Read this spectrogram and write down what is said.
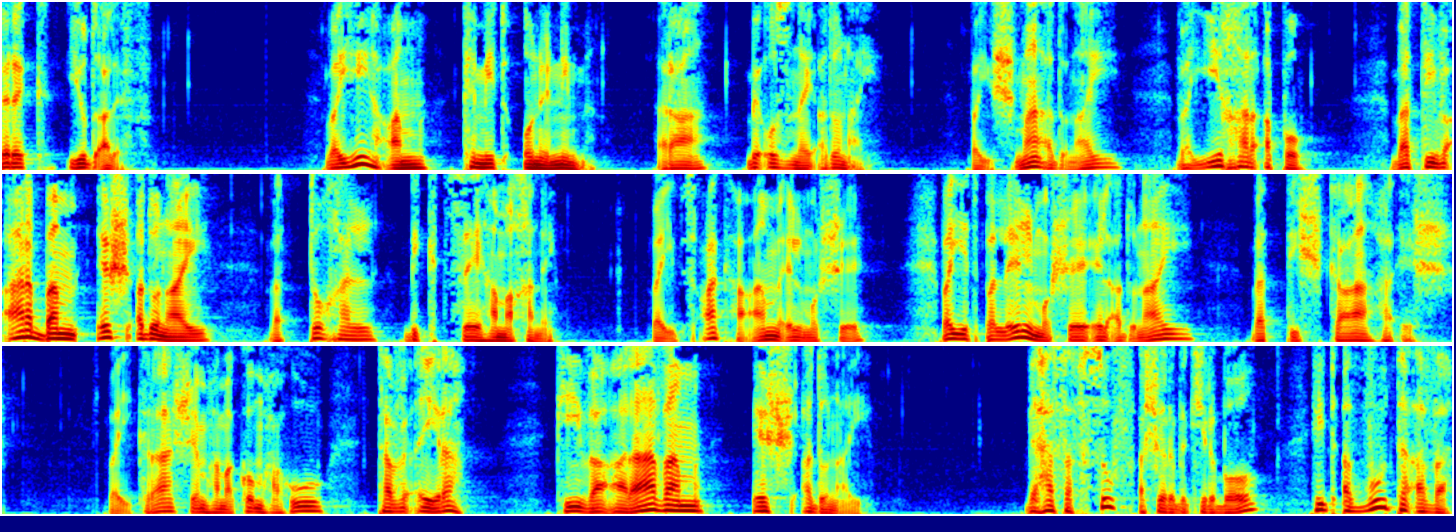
פרק י"א ויהי העם כמתאוננים, רע באוזני אדוני. וישמע אדוני, וייחר אפו, ותבער בם אש אדוני, ותאכל בקצה המחנה. ויצעק העם אל משה, ויתפלל משה אל אדוני, ותשקע האש. ויקרא שם המקום ההוא תבערה, כי בערה בם אש אדוני. והספסוף אשר בקרבו התאוו תאווה,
